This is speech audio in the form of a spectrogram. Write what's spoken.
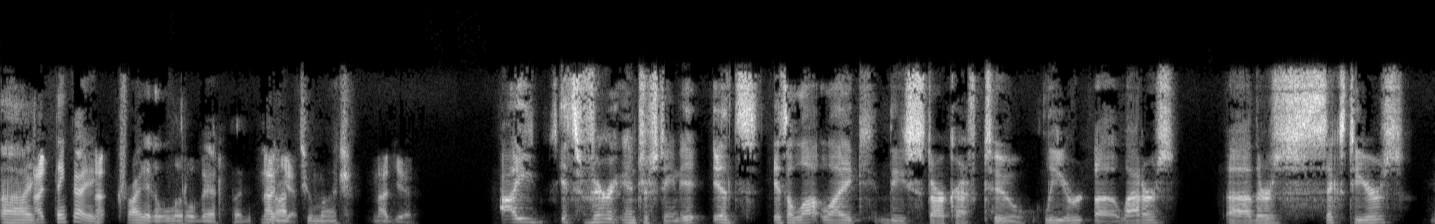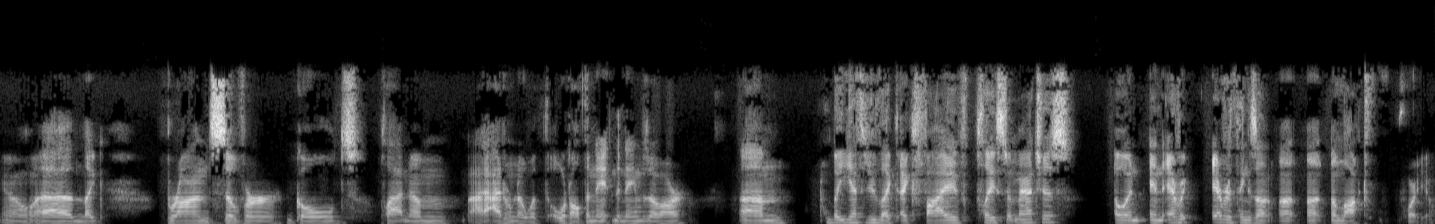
Uh, I think I not- tried it a little bit, but Not not, yet. too much. Not yet. I it's very interesting. It it's it's a lot like the StarCraft two leader, uh, ladders. Uh, there's six tiers. You know, uh, like bronze, silver, gold, platinum. I, I don't know what what all the na- the names are. Um, but you have to do like like five placement matches. Oh, and and every everything's un, un, unlocked for you.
